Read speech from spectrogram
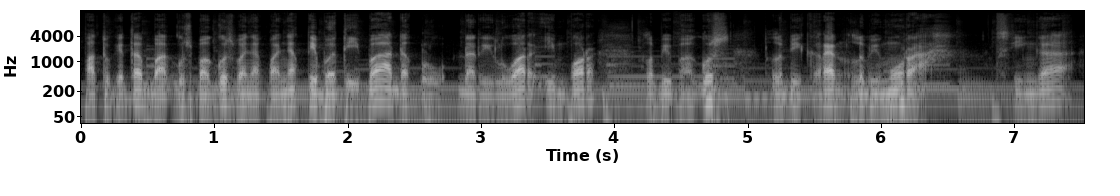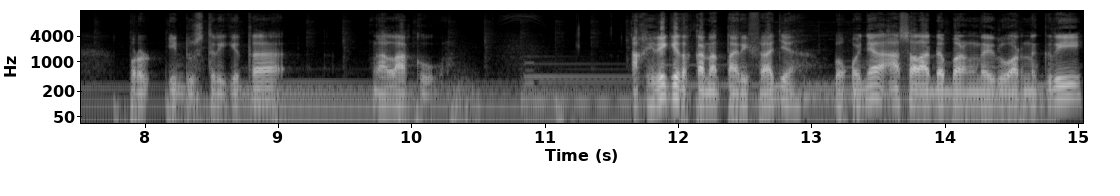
sepatu kita bagus-bagus banyak-banyak tiba-tiba ada dari luar impor lebih bagus lebih keren lebih murah. Sehingga industri kita nggak laku. Akhirnya kita kena tarif aja. Pokoknya asal ada barang dari luar negeri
